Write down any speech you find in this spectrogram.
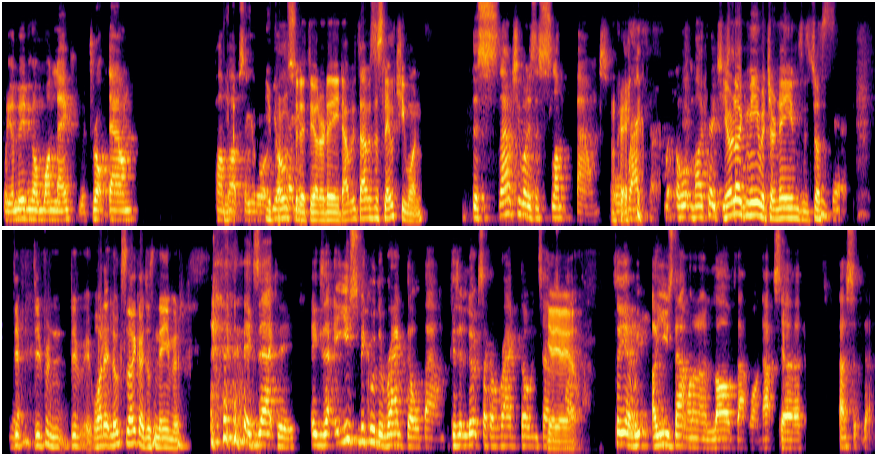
where you're moving on one leg, you drop down, pump yeah. up. So you're, you posted it the other day. That was that was the slouchy one. The slouchy one is a slump bound. Okay. my coach. You're like me with your names. It's just yeah. Yeah. Different. What it looks like, I just name it. exactly. Exactly. It used to be called the ragdoll bound because it looks like a ragdoll in terms. Yeah, yeah, yeah. So yeah, we I use that one and I love that one. That's uh, that's that,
